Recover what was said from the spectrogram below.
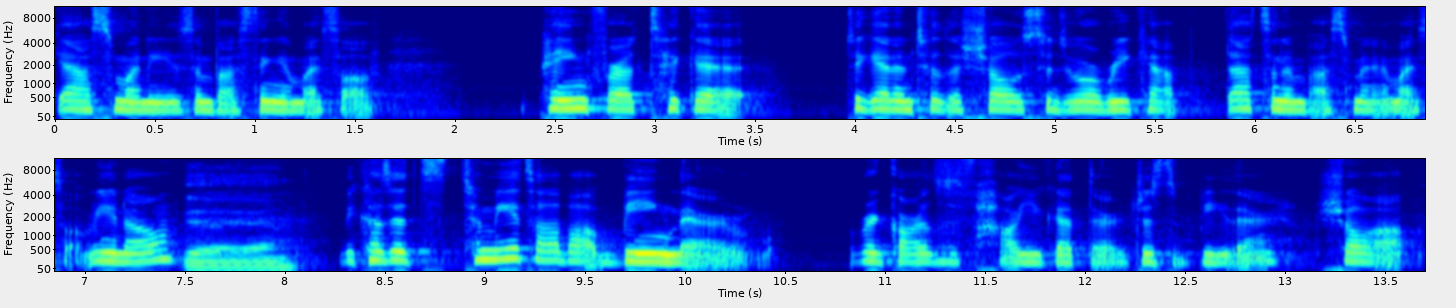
Gas money is investing in myself. Paying for a ticket to get into the shows to do a recap, that's an investment in myself, you know? Yeah, yeah. Because it's, to me, it's all about being there, regardless of how you get there. Just be there, show up.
